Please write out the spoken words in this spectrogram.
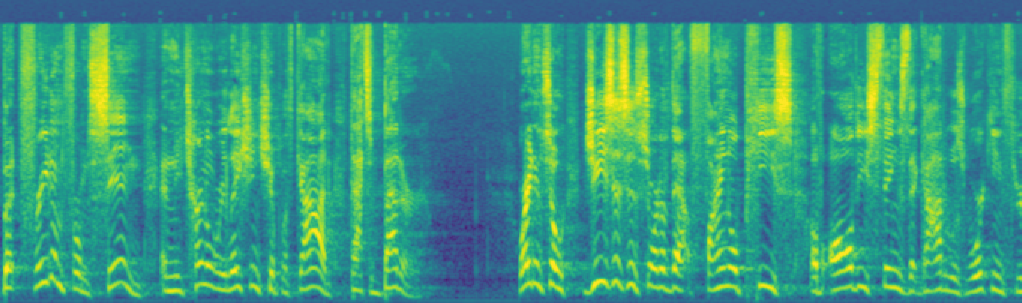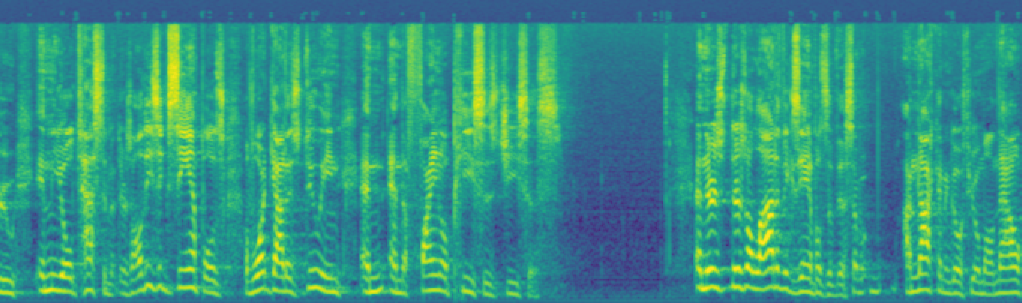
But freedom from sin and an eternal relationship with God, that's better. Right? And so Jesus is sort of that final piece of all these things that God was working through in the Old Testament. There's all these examples of what God is doing, and, and the final piece is Jesus. And there's, there's a lot of examples of this. I'm, not going to go through them all now.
